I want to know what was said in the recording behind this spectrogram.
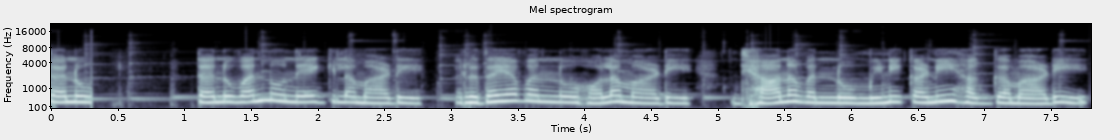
ತನು ತನುವನ್ನು ನೇಗಿಲ ಮಾಡಿ, ಹೃದಯವನ್ನು ಹೊಲ ಮಾಡಿ, ಧ್ಯಾನವನ್ನು ಮಿಣಿಕಣಿ ಹಗ್ಗ ಮಾಡಿ.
